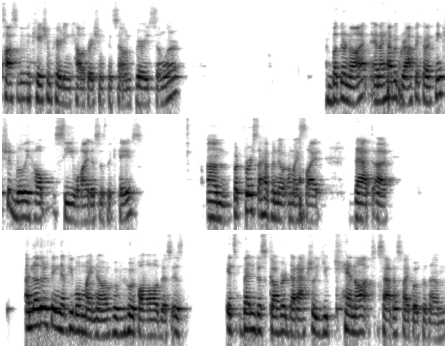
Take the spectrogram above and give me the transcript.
classification parity and calibration can sound very similar, but they're not. And I have a graphic that I think should really help see why this is the case. Um, but first, I have a note on my slide that uh, another thing that people might know who, who follow this is it's been discovered that actually you cannot satisfy both of them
